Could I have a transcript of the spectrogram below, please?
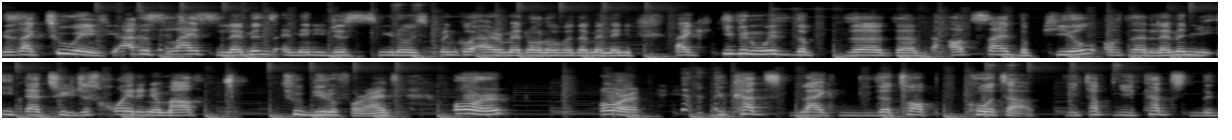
There's like two ways. You either slice lemons and then you just you know sprinkle aromat all over them, and then you, like even with the, the the the outside the peel of the lemon, you eat that too. You just hold it in your mouth. Too beautiful, right? Or or you cut like the top quarter. You top you cut the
